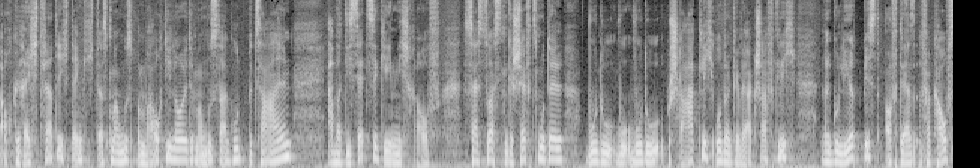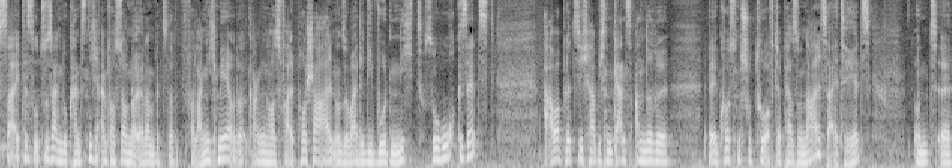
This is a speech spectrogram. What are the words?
auch gerechtfertigt, denke ich, dass man muss, man braucht die Leute, man muss da gut bezahlen, aber die Sätze gehen nicht rauf. Das heißt, du hast ein Geschäftsmodell, wo du, wo, wo du staatlich oder gewerkschaftlich reguliert bist, auf der Verkaufsseite sozusagen. Du kannst nicht einfach sagen, naja, dann, dann verlange ich mehr oder Krankenhausfallpauschalen und so weiter, die wurden nicht so hoch gesetzt. Aber plötzlich habe ich eine ganz andere äh, Kostenstruktur auf der Personalseite jetzt. Und äh,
